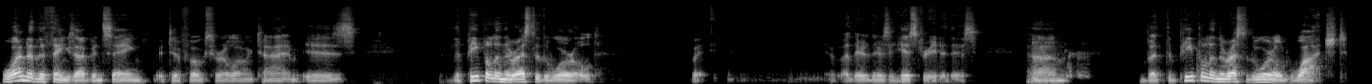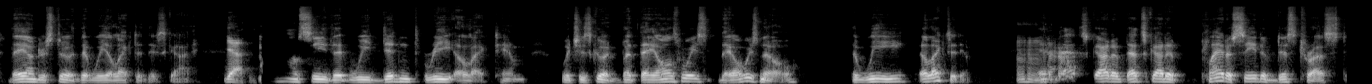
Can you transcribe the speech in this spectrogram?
one of the things I've been saying to folks for a long time is the people in the rest of the world. Well, there, there's a history to this. Um, but the people in the rest of the world watched. They understood that we elected this guy. yeah. Now see that we didn't re-elect him, which is good. But they always they always know that we elected him Mhm. and that's got to that's got to plant a seed of distrust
